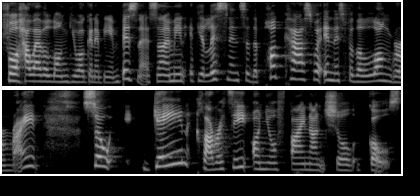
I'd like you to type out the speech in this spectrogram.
for however long you are going to be in business. And I mean, if you're listening to the podcast, we're in this for the long run, right? So gain clarity on your financial goals.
